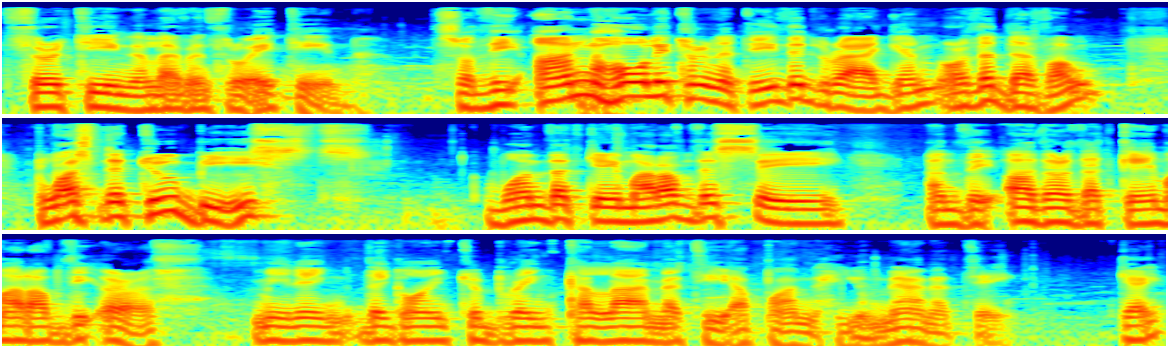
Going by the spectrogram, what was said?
13:11 through 18. So the unholy trinity, the dragon or the devil, plus the two beasts, one that came out of the sea and the other that came out of the earth, meaning they're going to bring calamity upon humanity. Okay?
